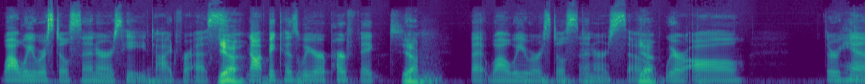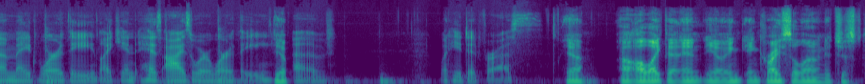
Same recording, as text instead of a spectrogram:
while we were still sinners, he died for us. Yeah. Not because we were perfect, yeah, but while we were still sinners. So Yeah. we're all through him made worthy. Like in his eyes were worthy Yep. of what he did for us. Yeah, I, I like that, and you know, in, in Christ alone, it's just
